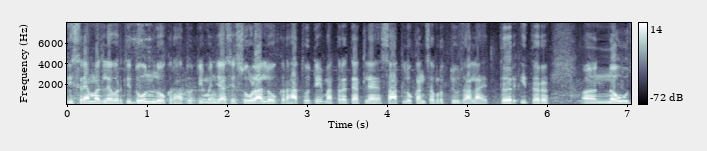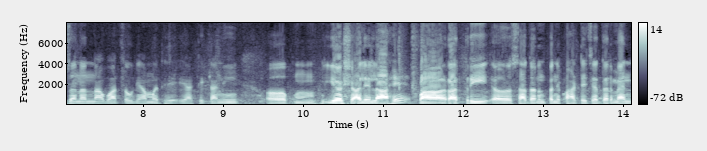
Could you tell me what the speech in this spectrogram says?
तिसऱ्या मजल्यावरती दोन लोक राहत होती. म्हणजे असे सोळा लोक राहत होते मात्र त्यातल्या सात लोकांचा मृत्यू झाला आहे तर इतर नऊ जणांना वाचवण्यामध्ये या ठिकाणी यश आलेलं आहे. पा रात्री साधारणपणे पहाटेच्या दरम्यान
